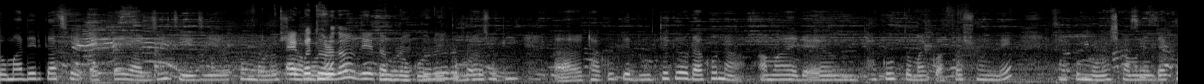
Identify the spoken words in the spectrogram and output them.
তোমাদের কাছে একটাই আর্জি যে যেরকম মনস্কামনা একবার ধরে দাও যে পূর্ণ করবে। তোমরা যদি ঠাকুরকে দূর থেকেও ডাকো না আমার ঠাকুর তোমার কথা শুনবে। ঠাকুর মনস্কামনা দেখো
